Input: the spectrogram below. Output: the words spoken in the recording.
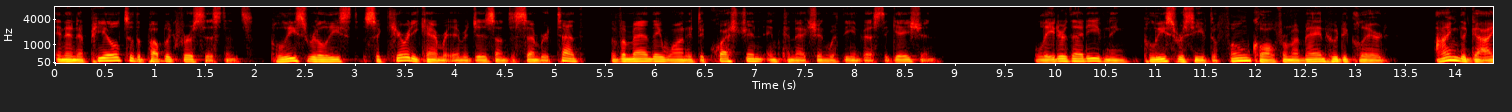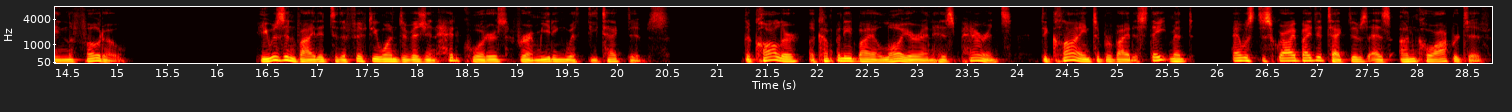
In an appeal to the public for assistance, police released security camera images on December 10th of a man they wanted to question in connection with the investigation. Later that evening, police received a phone call from a man who declared, I'm the guy in the photo. He was invited to the 51 Division headquarters for a meeting with detectives. The caller, accompanied by a lawyer and his parents, declined to provide a statement and was described by detectives as uncooperative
